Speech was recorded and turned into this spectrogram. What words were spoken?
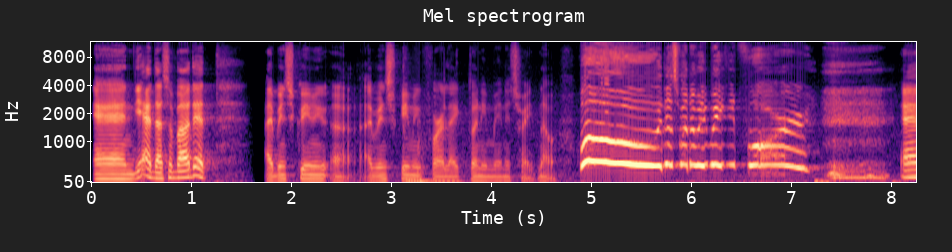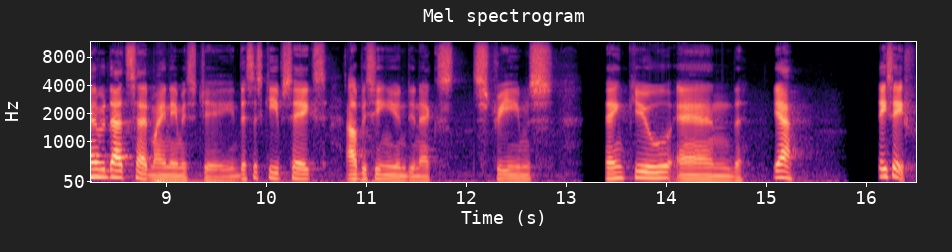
And yeah, that's about it. I've been screaming. Uh, I've been screaming for like 20 minutes right now. Woo! That's what I've waiting for. And with that said, my name is Jay. This is Keepsakes. I'll be seeing you in the next streams. Thank you, and yeah, stay safe.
